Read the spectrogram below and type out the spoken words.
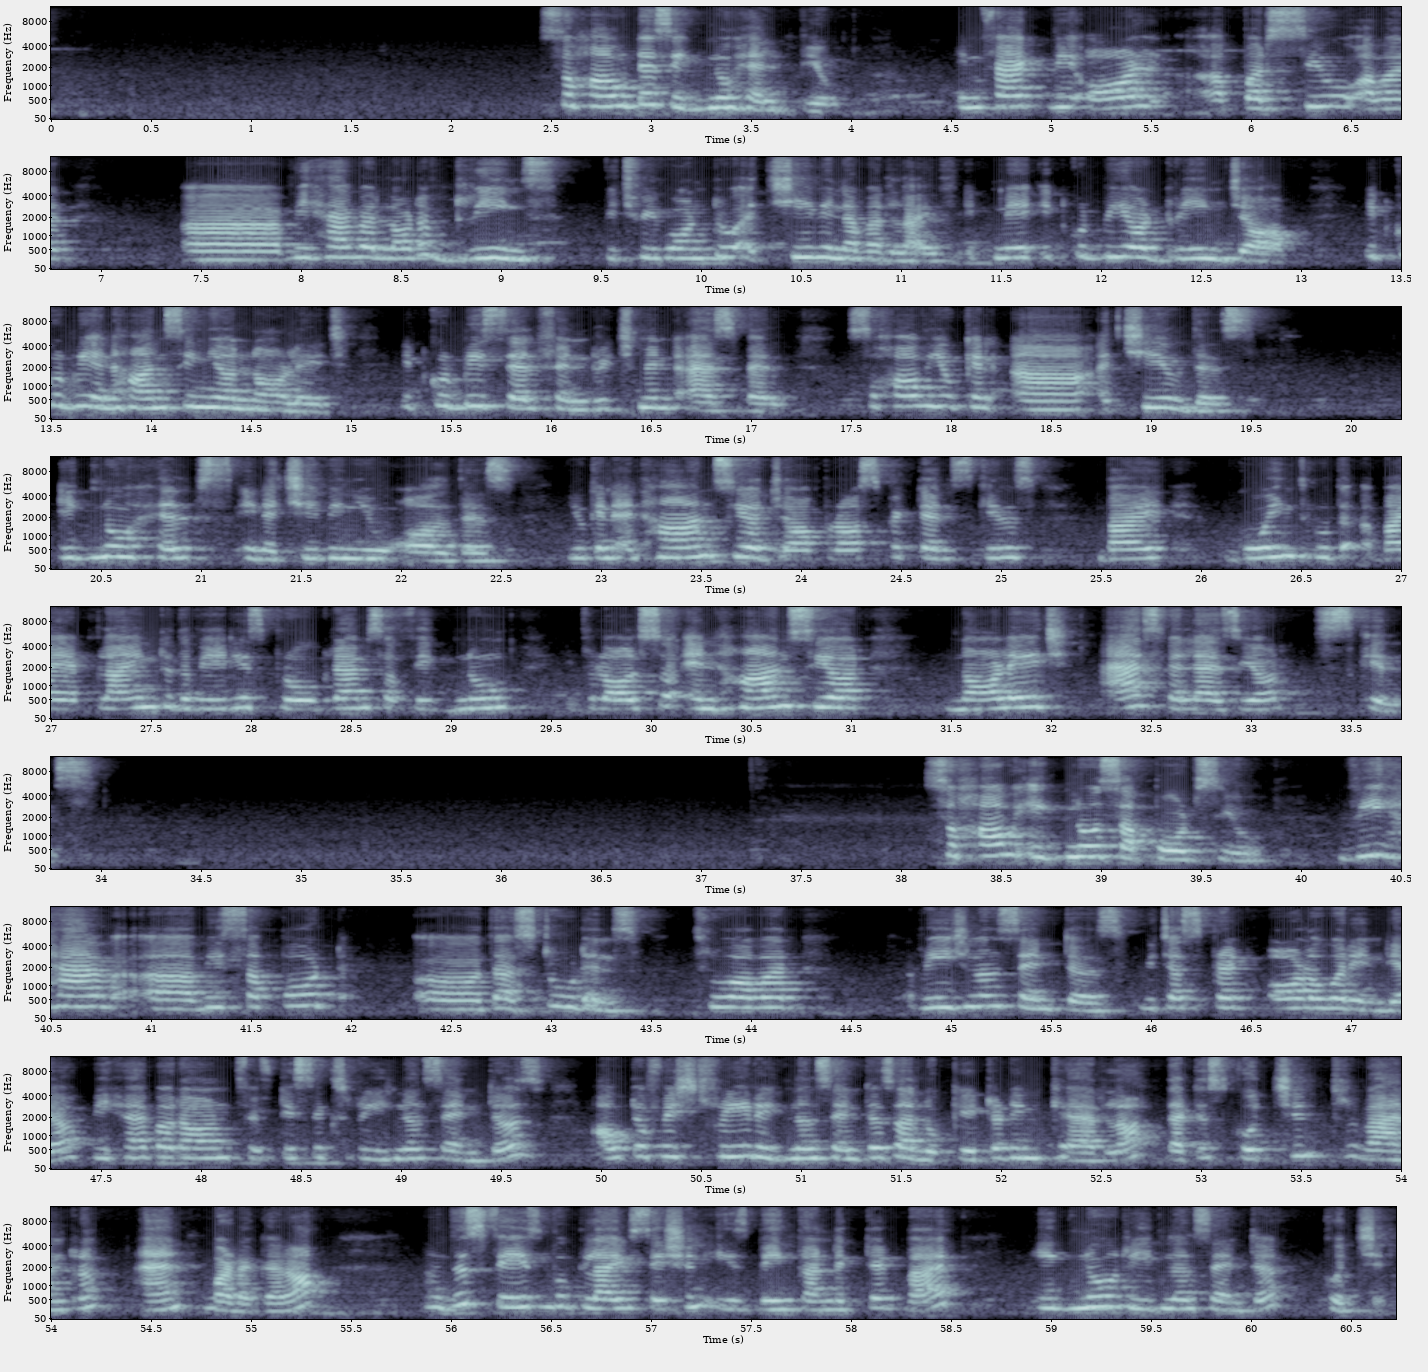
So how does IGNOU help you? In fact, we all uh, pursue our, uh, we have a lot of dreams which we want to achieve in our life. It may, it could be your dream job. It could be enhancing your knowledge it could be self-enrichment as well. So how you can uh, achieve this? IGNOU helps in achieving you all this. You can enhance your job prospect and skills by going through the, by applying to the various programs of IGNOU. It will also enhance your knowledge as well as your skills. So how IGNOU supports you? We have, uh, we support uh, the students through our regional centers, which are spread all over India. We have around 56 regional centers, out of which three regional centers are located in Kerala, that is Cochin, Trivandrum, and Vadagara. This Facebook live session is being conducted by IGNOU Regional Center, Cochin.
